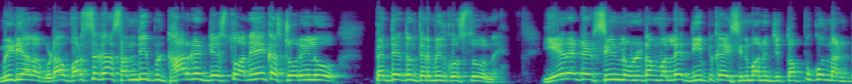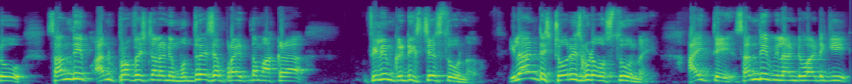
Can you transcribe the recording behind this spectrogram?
మీడియాలో కూడా వరుసగా సందీప్ను టార్గెట్ చేస్తూ అనేక స్టోరీలు పెద్ద ఎత్తున తెర మీదకి వస్తూ ఉన్నాయి. ఏ రేటెడ్ సీన్లు ఉండటం వల్లే దీపిక ఈ సినిమా నుంచి తప్పుకుందంటూ సందీప్ అన్ప్రొఫెషనల్ అని ముద్రేసే ప్రయత్నం అక్కడ ఫిలిం క్రిటిక్స్ చేస్తూ ఉన్నారు. ఇలాంటి స్టోరీస్ కూడా వస్తూ ఉన్నాయి. అయితే సందీప్ ఇలాంటి వాటికి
